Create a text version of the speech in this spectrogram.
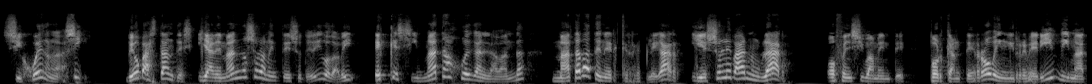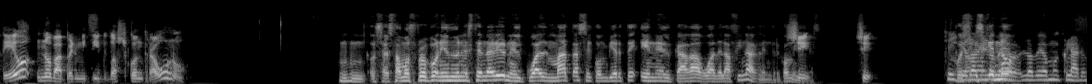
si juegan así. Veo bastantes. Y además, no solamente eso te digo, David, es que si Mata juega en la banda, Mata va a tener que replegar. Y eso le va a anular ofensivamente, porque ante Robin y Reverí, Di Mateo no va a permitir dos contra uno. O sea, estamos proponiendo un escenario en el cual Mata se convierte en el Kagawa de la final, entre comillas. Sí, sí. pues yo es que lo, lo veo muy claro.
